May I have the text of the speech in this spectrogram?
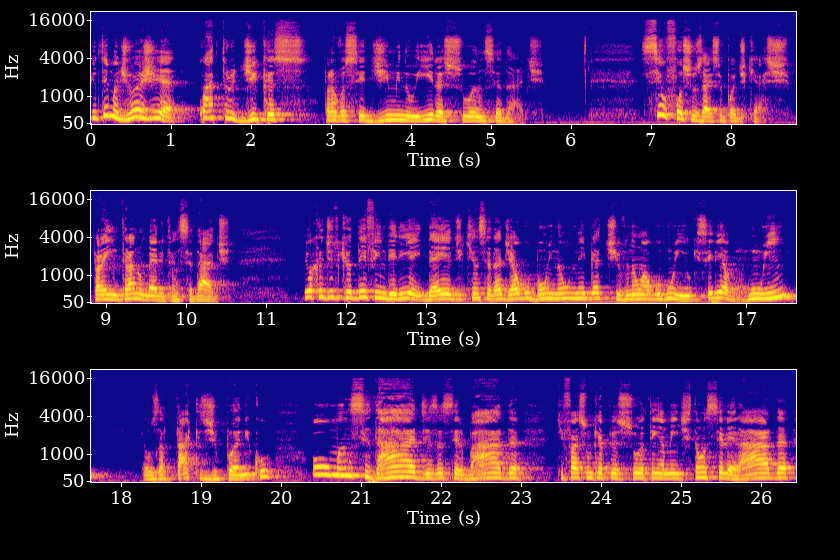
E o tema de hoje é quatro dicas para você diminuir a sua ansiedade. Se eu fosse usar esse podcast para entrar no mérito ansiedade, eu acredito que eu defenderia a ideia de que ansiedade é algo bom e não negativo, não algo ruim. O que seria ruim é os ataques de pânico ou uma ansiedade exacerbada que faz com que a pessoa tenha a mente tão acelerada,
